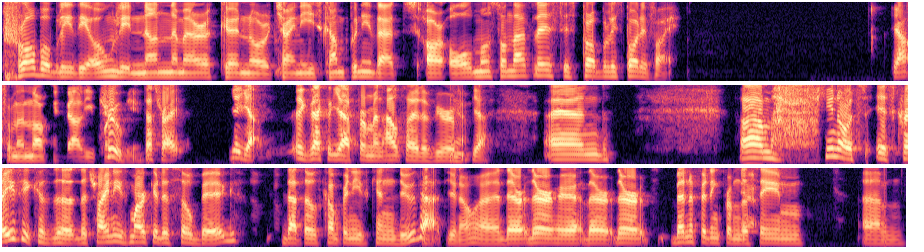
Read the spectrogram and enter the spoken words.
probably the only non-American or Chinese company that are almost on that list is probably Spotify. Yeah, from a market value point True. of view. That's right. Yeah, yeah, exactly. Yeah, from an outside of Europe. Yeah, yeah. and um, you know, it's it's crazy because the the Chinese market is so big that those companies can do that. You know, uh, they're they're they're they're benefiting from the yeah. same. Um,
